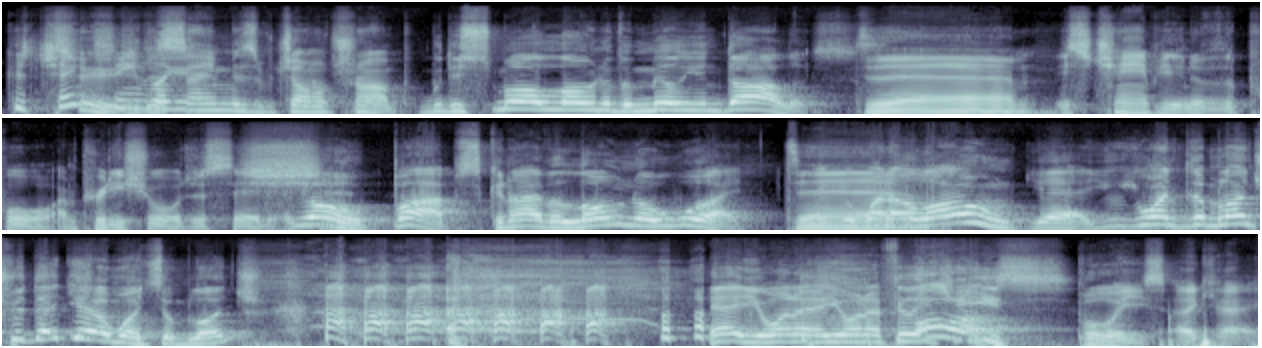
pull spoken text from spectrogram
Because Cenk Dude, seems the like same as Donald Trump with a small loan of a million dollars. Damn. This champion of the poor, I'm pretty sure, just said, "Yo, Bubs, can I have a loan or what? Damn. You want a loan? Yeah. You, you want some lunch with that? Yeah, I want some lunch. Yeah, you want to you want a Philly Oh, cheese? Boys, okay,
